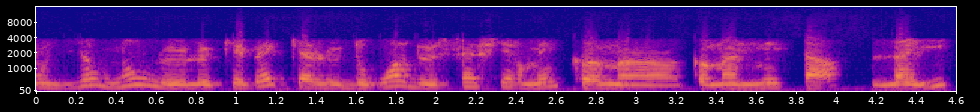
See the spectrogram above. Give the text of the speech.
en disant non, le, le Québec a le droit de s'affirmer comme un comme un État laïque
